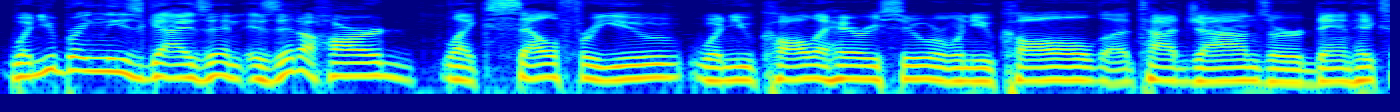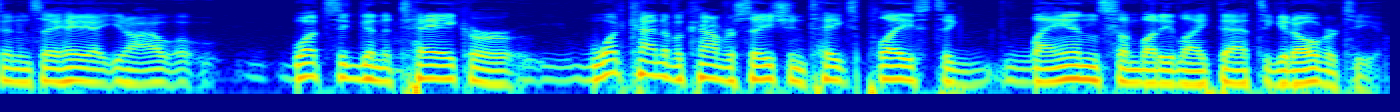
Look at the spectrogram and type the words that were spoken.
when you bring these guys in, is it a hard like sell for you when you call a Harry Soo or when you call uh, Todd Johns or Dan Hickson and say, hey, you know, what's it going to take, or what kind of a conversation takes place to land somebody like that to get over to you?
